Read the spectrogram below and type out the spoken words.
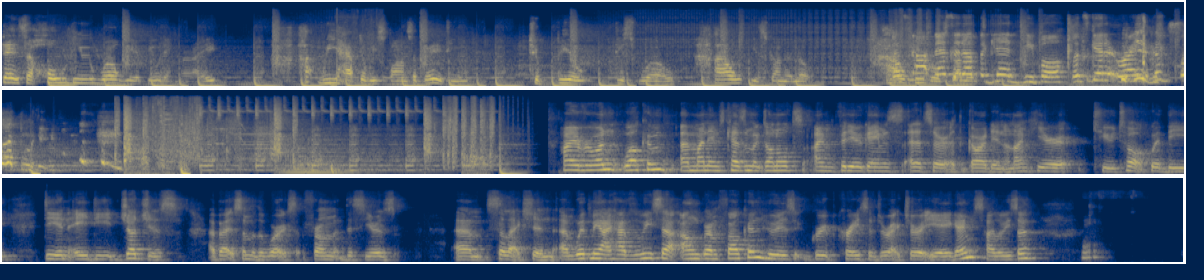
there's a whole new world we are building, right? We have the responsibility to build this world, how it's gonna look. How Let's not mess it up again, people. Let's get it right. exactly. Hi everyone, welcome. Uh, my name is Keza MacDonald. I'm video games editor at The Guardian, and I'm here to talk with the D&AD judges about some of the works from this year's um, selection. Um, with me, I have Lovisa Almgren Falken, who is Group Creative Director at EA Games. Hi, Lovisa. Hey.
